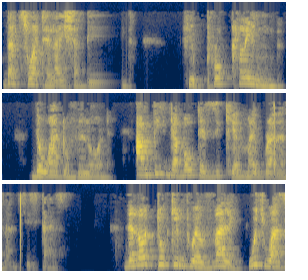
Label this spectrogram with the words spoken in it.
That's what Elisha did. He proclaimed the word of the Lord. I'm thinking about Ezekiel, my brothers and sisters. The Lord took him to a valley which was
